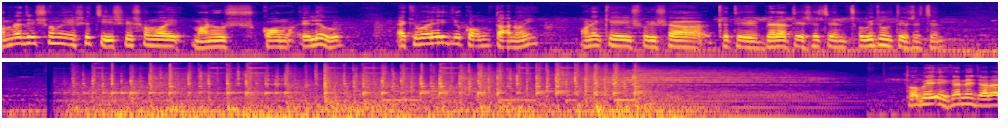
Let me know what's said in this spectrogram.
আমরা যে সময় এসেছি, সে সময় মানুষ কম এলেও একেবারেই যে কম তা নয়। অনেকে সরিষা খেতে বেড়াতে এসেছেন, ছবি তুলতে এসেছেন। তবে এখানে যারা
